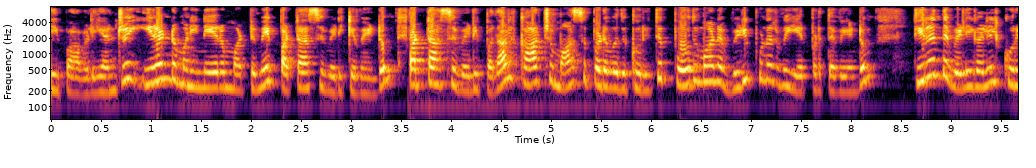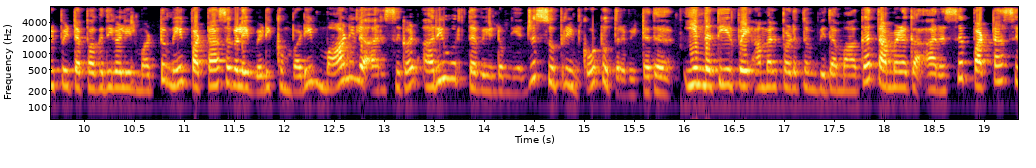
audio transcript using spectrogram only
தீபாவளி அன்று இரண்டு மணி நேரம் மட்டுமே பட்டாசு வெடிக்க வேண்டும். பட்டாசு வெடிப்பதால் காற்று மாசுபடுவது குறித்து போதுமான விழிப்புணர்வு ஏற்படுத்த வேண்டும். திறந்த வெளிகளில் குறிப்பிட்ட பகுதிகளில் மட்டுமே பட்டாசுகளை வெடிக்கும்படி மாநில அரசுகள் அறிவுறுத்த வேண்டும் என்று சுப்ரீம் கோர்ட் உத்தரவிட்டது. இந்த தீர்ப்பை அமல்படுத்தும் விதமாக தமிழக அரசு பட்டாசு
